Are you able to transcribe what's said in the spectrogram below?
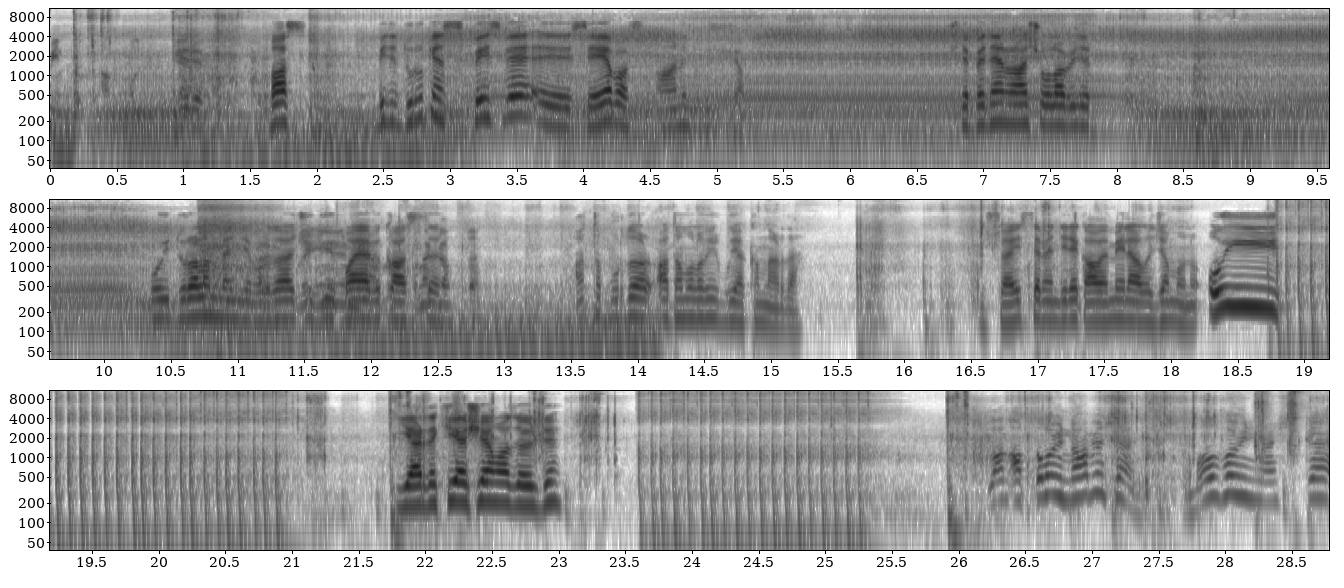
bin. Al, al. Yürü. Bas. Bir de dururken space ve e, S'ye bas. Ani duruş yap. Şu tepeden rush olabilir. Oy duralım bence burada çünkü inelim bayağı ya, bir kastı. Hatta burada adam olabilir bu yakınlarda. Müsaitse ben direkt AVM ile alacağım onu. Oy! Yerdeki yaşayamaz öldü. Lan aptal oyun ne yapıyorsun sen? Mal oyun ya. Bir dakika.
